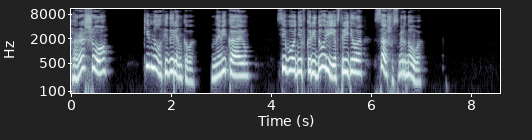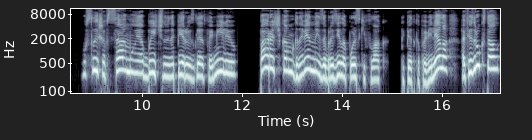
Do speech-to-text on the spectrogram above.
Хорошо, кивнула Федоренкова. Намекаю. Сегодня в коридоре я встретила Сашу Смирнова. Услышав самую обычную на первый взгляд фамилию, Парочка мгновенно изобразила польский флаг. Пипетка повелела, а физрук стал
